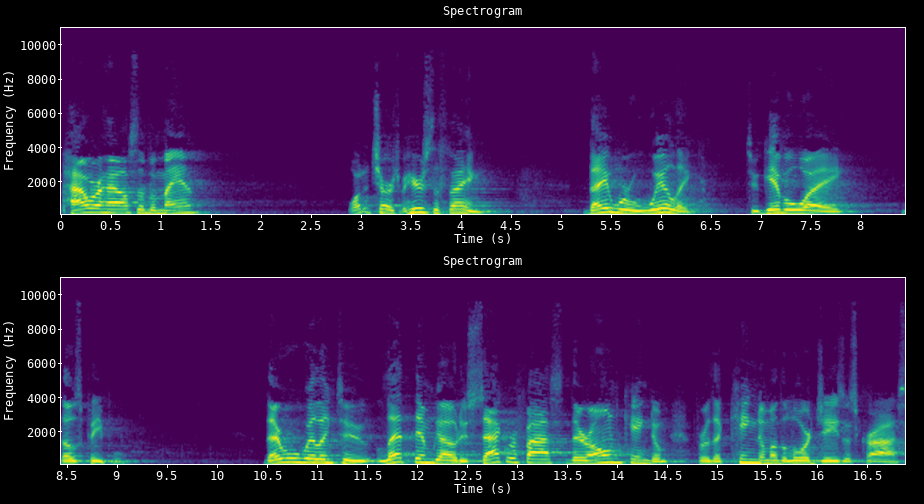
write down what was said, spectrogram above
powerhouse of a man. What a church. But here's the thing they were willing to give away those people. They were willing to let them go, to sacrifice their own kingdom for the kingdom of the Lord Jesus Christ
